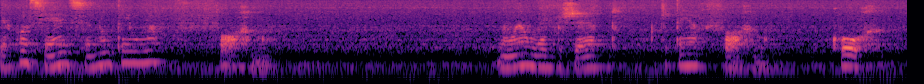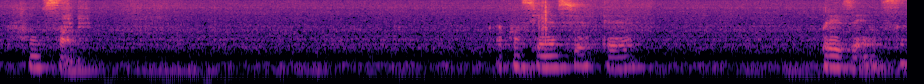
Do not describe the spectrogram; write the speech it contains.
E a consciência não tem uma forma, não é um objeto que tenha forma, cor, função. Consciência é presença,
